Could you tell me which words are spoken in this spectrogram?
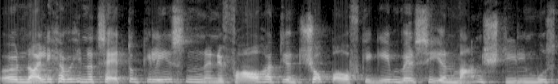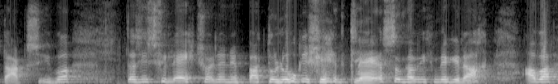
Äh, neulich habe ich in der Zeitung gelesen, eine Frau hat ihren Job aufgegeben, weil sie ihren Mann stillen muss tagsüber. Das ist vielleicht schon eine pathologische Entgleisung, habe ich mir gedacht. Aber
